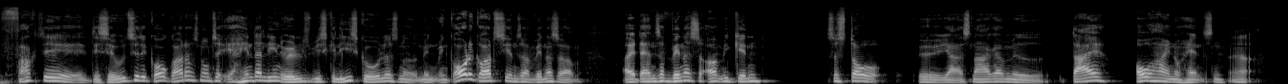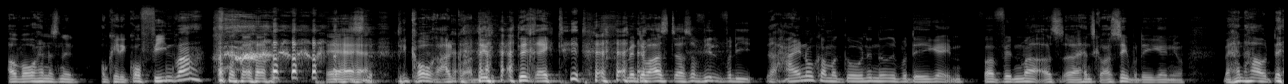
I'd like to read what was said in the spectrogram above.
fuck, det, det ser ud til, det går godt og sådan noget. Jeg henter lige en øl, vi skal lige skåle og sådan noget. Men, men går det godt, siger han så og vender sig om. Og da han så vender sig om igen, så står øh, jeg og snakker med dig og Heino Hansen. Ja. Og hvor han er sådan lidt, okay, det går fint, var? Ja, ja. det går ret godt, det, det er rigtigt. Men det var, også, det var så vildt, fordi Heino kommer gående ned i bodegaen for at finde mig, og, så, han skal også se bodegaen jo. Men han har jo det,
